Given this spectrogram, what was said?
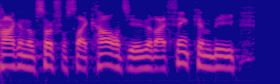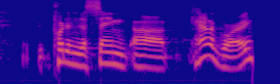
cognitive social psychology, that I think can be put in the same uh, category.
